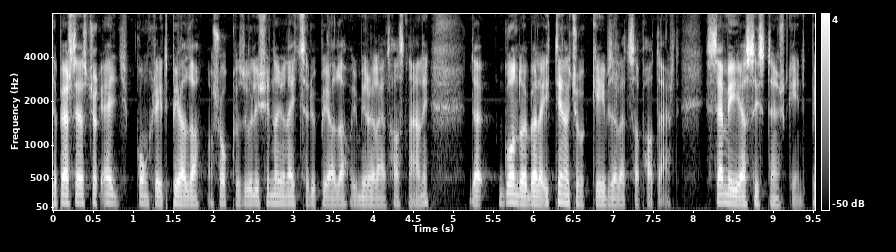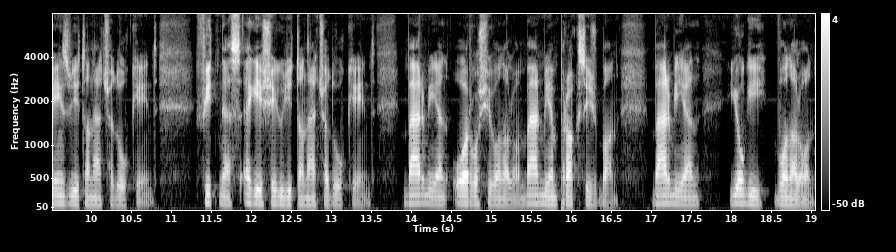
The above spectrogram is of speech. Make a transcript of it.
De persze ez csak egy konkrét példa a sok közül, és egy nagyon egyszerű példa, hogy mire lehet használni. De gondolj bele, itt tényleg csak a képzelet szab határt. Személyi asszisztensként, pénzügyi tanácsadóként, fitness, egészségügyi tanácsadóként, bármilyen orvosi vonalon, bármilyen praxisban, bármilyen jogi vonalon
